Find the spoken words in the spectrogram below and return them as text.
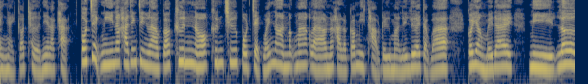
ยังไงก็เธอเนี่ยแหละค่ะโปรเจกต์นี้นะคะจริงๆแล้วก็ขึ้นเนาะขึ้นชื่อโปรเจกต์ไว้นานมากๆแล้วนะคะ แล้วก็มีข่าวลือมาเรื่อยๆ แต่ว่าก็ยังไม่ได้มีเลิก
